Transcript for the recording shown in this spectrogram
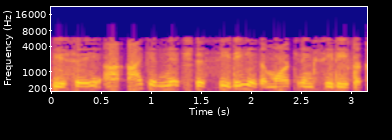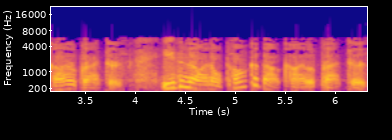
You see, I, I can niche this CD as a marketing CD for chiropractors, even though I don't talk about chiropractors.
